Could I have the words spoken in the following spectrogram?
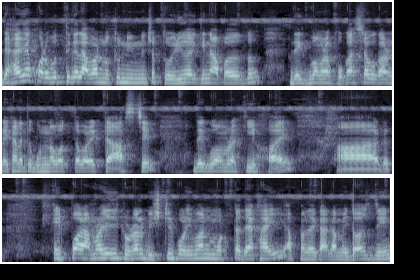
দেখা যাক পরবর্তীকালে আবার নতুন নিম্নচাপ তৈরি হয় কিনা আপাতত। দেখব আমরা ফোকাস রাখব, কারণ এখানে তো ঘূর্ণাবর্ত আবার একটা আসছে। দেখব আমরা কি হয়। আর এরপর আমরা যদি টোটাল বৃষ্টির পরিমাণ মোটটা দেখাই, আপনাদেরকে আগামী দশ দিন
